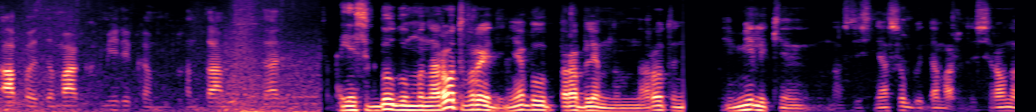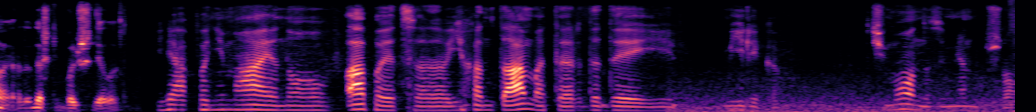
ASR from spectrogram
апает дамаг миликом, хантам и так далее. А Если бы был бы монород в рейде, не было бы проблем, но монорода и милики у нас здесь не особо и дамажат. Здесь все равно РДДшки больше делают. Я понимаю, но апается и хантам, это РДД, и миликом. Почему он на замену ушел?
